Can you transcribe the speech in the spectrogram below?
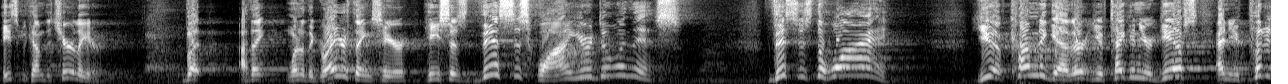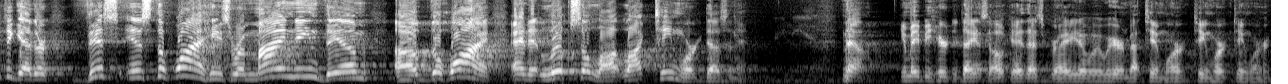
He's become the cheerleader. But I think one of the greater things here, he says, This is why you're doing this. This is the why. You have come together, you've taken your gifts, and you've put it together. This is the why. He's reminding them of the why. And it looks a lot like teamwork, doesn't it? Now, you may be here today and say, okay, that's great. We're hearing about teamwork, teamwork, teamwork.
